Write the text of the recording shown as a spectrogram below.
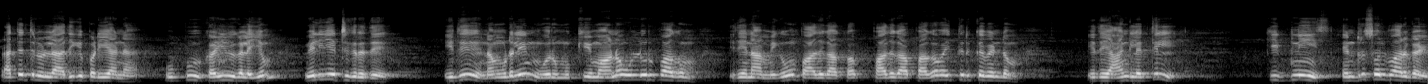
இரத்தத்தில் உள்ள அதிகப்படியான உப்பு கழிவுகளையும் வெளியேற்றுகிறது. இது நம் உடலின் ஒரு முக்கியமான உள்ளுறுப்பாகும். இதை நாம் மிகவும் பாதுகாக்க பாதுகாப்பாக வைத்திருக்க வேண்டும். இதை ஆங்கிலத்தில் கிட்னிஸ் என்று சொல்வார்கள்.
